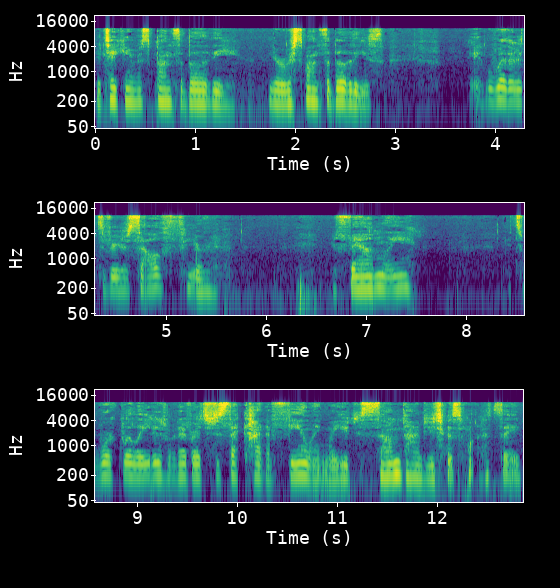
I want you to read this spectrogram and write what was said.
you're taking responsibility, your responsibilities, whether it's for yourself, your your family, it's work related, whatever. It's just that kind of feeling where you just sometimes you just want to say,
